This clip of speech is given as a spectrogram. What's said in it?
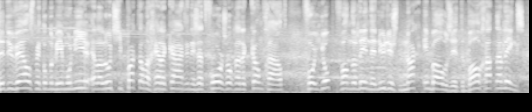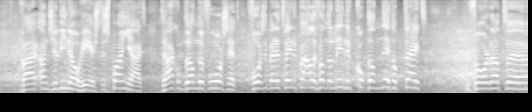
de duels met onder meer Monier. El Alouci pakt al een gele kaart en is uit voorzorg naar de kant gehaald voor Job van der Linden. Nu dus NAC in balbezit. De bal gaat naar links, waar Angelino heerst, de Spanjaard. Daar komt dan de voorzet. Voorzet bij de tweede paal en van der Linden komt dan net op tijd Voordat uh,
